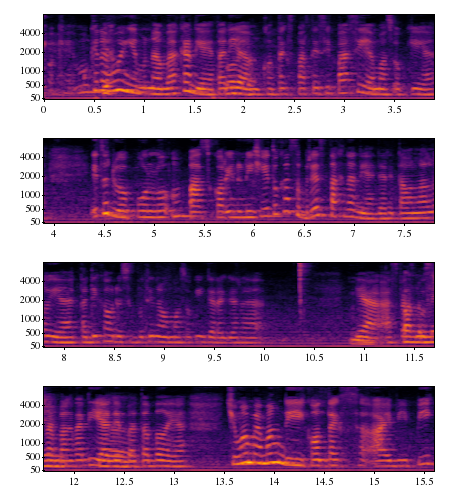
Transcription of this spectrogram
Okay. Okay. Mungkin ya. aku ingin menambahkan ya tadi yang konteks partisipasi ya Mas Uki ya. Itu 24 skor Indonesia itu kan sebenarnya stagnan ya dari tahun lalu ya. Tadi kau udah sebutin nama Mas Uki gara-gara hmm. ya aspek musrembang tadi ya yeah. debatable ya. Cuma memang di konteks IBP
